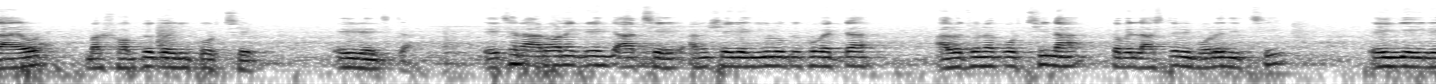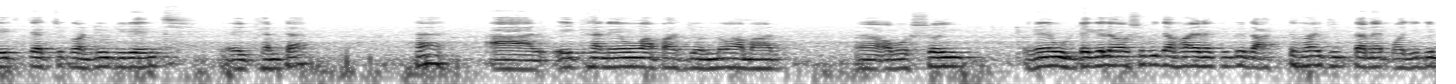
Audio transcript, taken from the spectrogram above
ডায়োড বা শব্দ তৈরি করছে। এই রেঞ্জটা এছাড়া আরও অনেক রেঞ্জ আছে। আমি সেই রেঞ্জগুলোকে খুব একটা আলোচনা করছি না, তবে লাস্টে আমি বলে দিচ্ছি। এই যে এই রেঞ্জটা হচ্ছে কন্টিনিউটি রেঞ্জ এইখানটা হ্যাঁ? আর এইখানেও মাপার জন্য আমার অবশ্যই এখানে উল্টে গেলে অসুবিধা হয় না, কিন্তু রাখতে হয় ঠিক তা নয়। পজিটিভ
